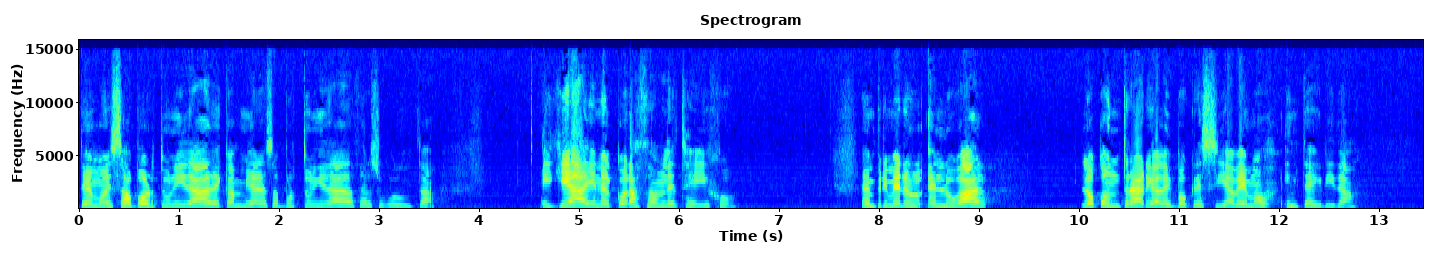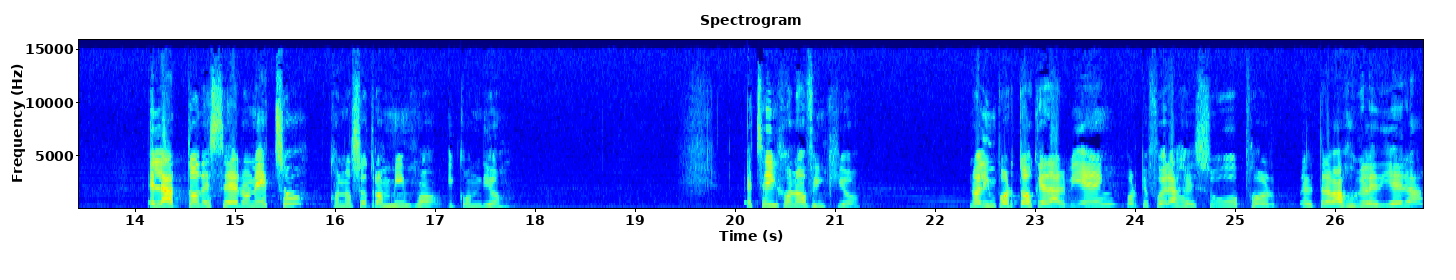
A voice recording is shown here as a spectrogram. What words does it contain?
Tenemos esa oportunidad de cambiar, esa oportunidad de hacer su voluntad. ¿Y qué hay en el corazón de este hijo? En primer lugar, lo contrario a la hipocresía. Vemos integridad. El acto de ser honesto con nosotros mismos y con Dios. Este hijo no fingió. No le importó quedar bien porque fuera Jesús, por el trabajo que le diera.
